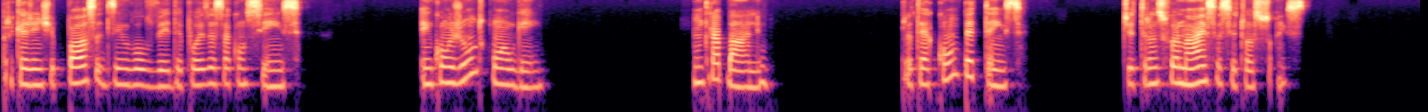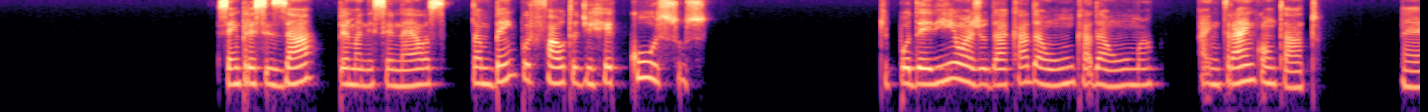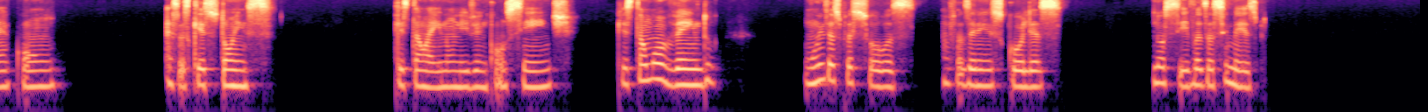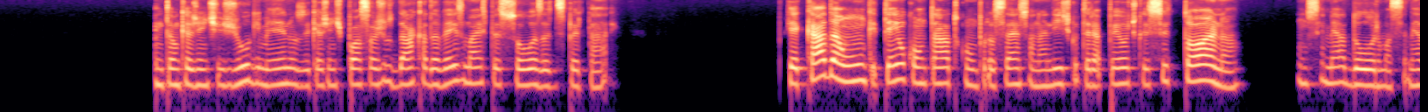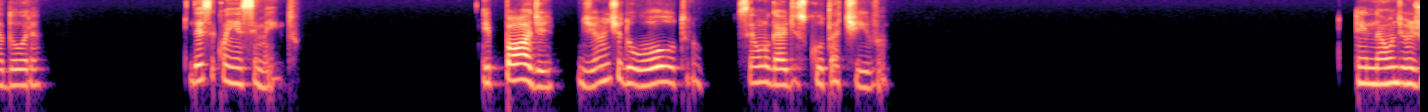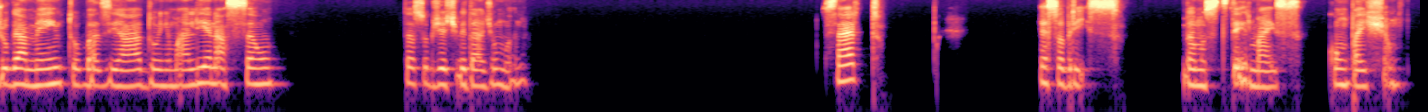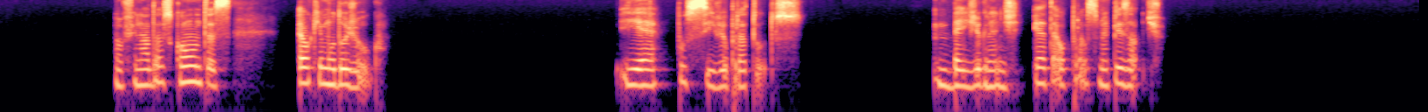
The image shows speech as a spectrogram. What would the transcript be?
para que a gente possa desenvolver depois dessa consciência, em conjunto com alguém, um trabalho para ter a competência de transformar essas situações, sem precisar permanecer nelas, também por falta de recursos que poderiam ajudar cada um, cada uma a entrar em contato, né, com essas questões que estão aí num nível inconsciente, que estão movendo muitas pessoas a fazerem escolhas nocivas a si mesmo. Então, que a gente julgue menos e que a gente possa ajudar cada vez mais pessoas a despertarem. Porque cada um que tem o contato com o processo analítico terapêutico se torna um semeador, uma semeadora desse conhecimento. E pode, diante do outro, ser um lugar de escuta ativa. E não de um julgamento baseado em uma alienação da subjetividade humana. Certo? É sobre isso. Vamos ter mais compaixão. No final das contas, é o que muda o jogo. E é possível para todos. Um beijo grande e até o próximo episódio.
